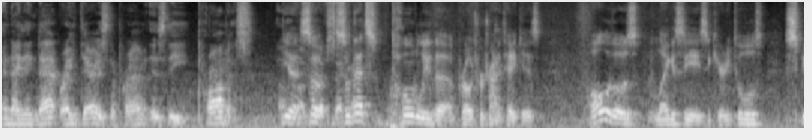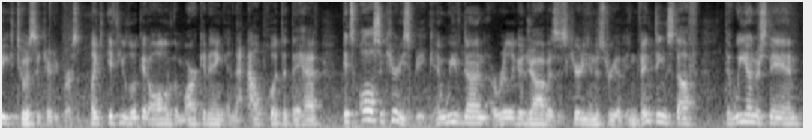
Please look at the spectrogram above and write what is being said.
and I think that right there is the prom- is the promise. Of, Yeah, of so so that's totally the approach we're trying to take is all of those legacy security tools speak to a security person. Like if you look at all of the marketing and the output that they have, it's all security speak. And we've done a really good job as a security industry of inventing stuff that we understand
